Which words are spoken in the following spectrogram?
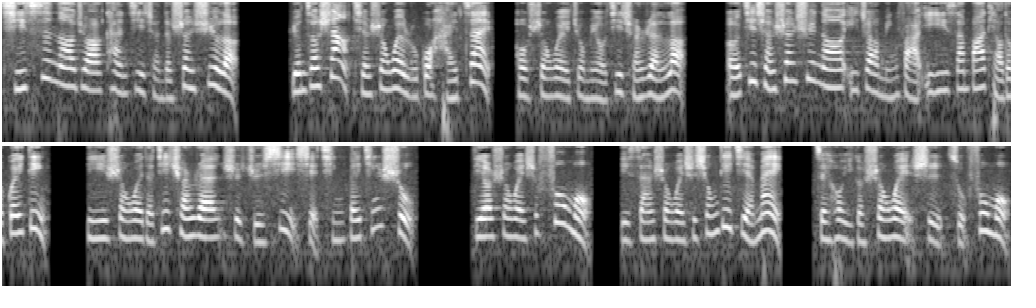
其次呢，就要看继承的顺序了。原则上，前顺位如果还在，后顺位就没有继承人了。而继承顺序呢，依照民法一一三八条的规定，第一顺位的继承人是直系血亲卑亲属，第二顺位是父母，第三顺位是兄弟姐妹，最后一个顺位是祖父母。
